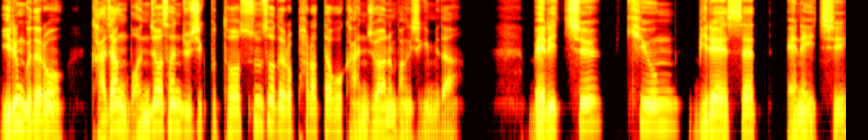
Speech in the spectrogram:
이름 그대로 가장 먼저 산 주식부터 순서대로 팔았다고 간주하는 방식입니다. 메리츠, 키움, 미래에셋, NH,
